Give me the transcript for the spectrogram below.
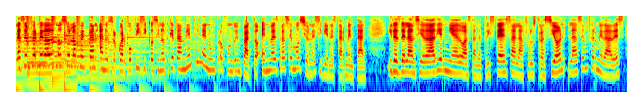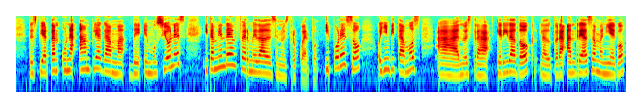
Las enfermedades no solo afectan a nuestro cuerpo físico, sino que también tienen un profundo impacto en nuestras emociones y bienestar mental. Y desde la ansiedad y el miedo hasta la tristeza, la frustración, las enfermedades despiertan una amplia gama de emociones y también de enfermedades en nuestro cuerpo. Y por eso hoy invitamos a nuestra querida doc, la doctora Andrea Samaniego.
